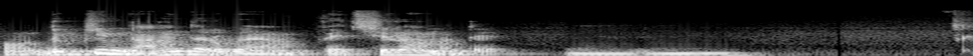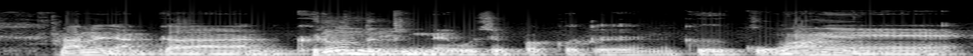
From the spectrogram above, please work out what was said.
어, 느낌 나는 대로 그냥 배치를 하면 돼. 음, 나는 약간 그런 느낌 내고 싶었거든. 그 공항에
